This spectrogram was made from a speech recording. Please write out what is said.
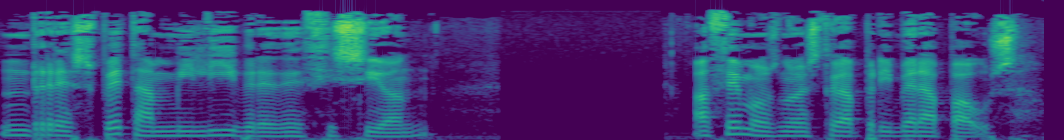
respeta mi libre decisión. Hacemos nuestra primera pausa.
